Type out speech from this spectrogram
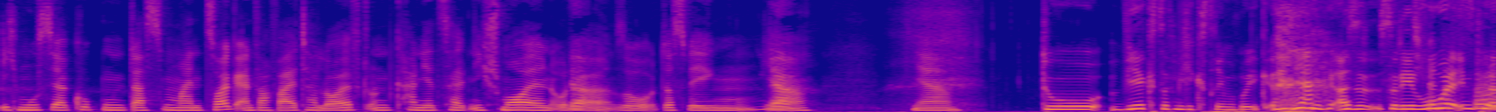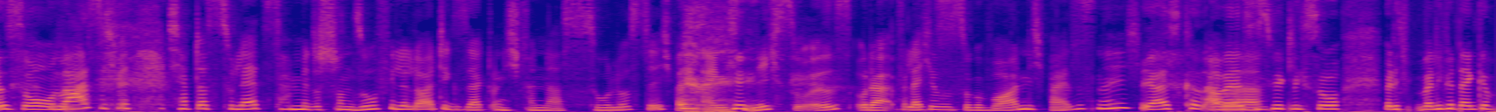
ich muss ja gucken, dass mein Zeug einfach weiterläuft und kann jetzt halt nicht schmollen oder Ja. so. Deswegen, ja. Ja. Du wirkst auf mich extrem ruhig. Also so die Ich Ruhe in so, Person. Was? Ich, ich habe das zuletzt, haben mir das schon so viele Leute gesagt und ich fand das so lustig, weil es eigentlich nicht so ist. Oder vielleicht ist es so geworden, ich weiß es nicht. Ja, es kann, aber, Aber- es ist wirklich so, wenn ich, wenn ich mir denke,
